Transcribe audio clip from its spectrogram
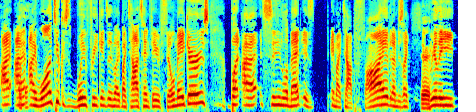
I, I, I want to because William Friedkin's in like my top ten favorite filmmakers, but uh, Sidney Lumet is in my top five, and I'm just like Sure. really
